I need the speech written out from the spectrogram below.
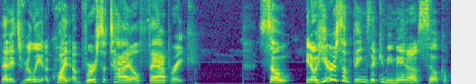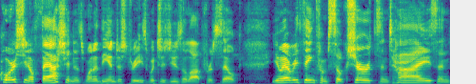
That it's really a, quite a versatile fabric. So, you know, here are some things that can be made out of silk. Of course, you know, fashion is one of the industries which is used a lot for silk. You know, everything from silk shirts and ties and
